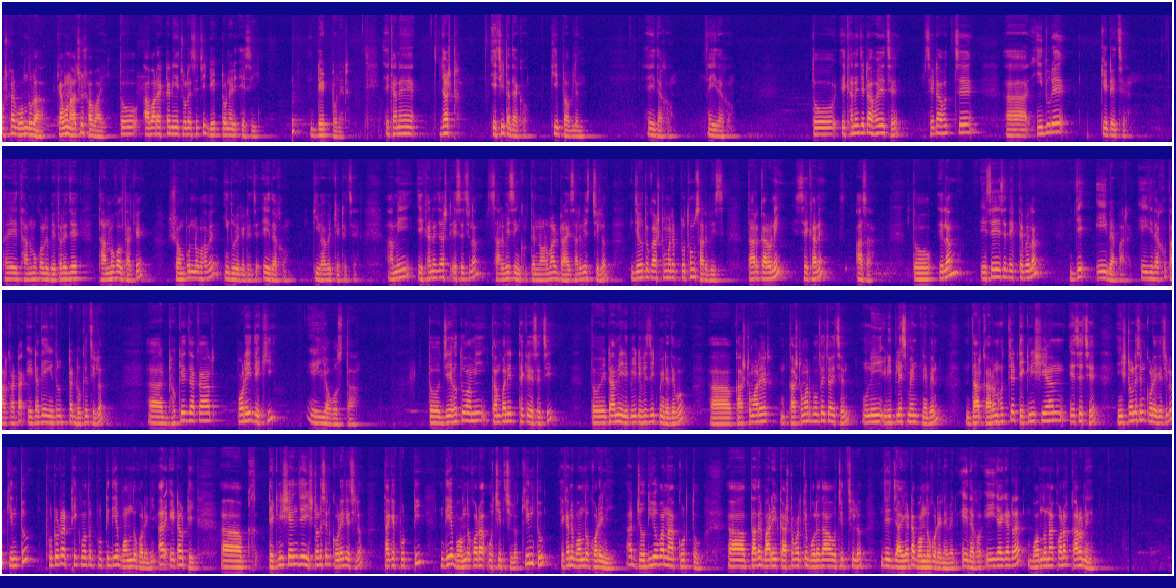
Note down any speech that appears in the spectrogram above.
নমস্কার বন্ধুরা, কেমন আছো সবাই? তো আবার একটা নিয়ে চলে এসেছি দেড় টনের এসি দেড় টনের এখানে জাস্ট এসিটা দেখো, কি প্রবলেম এই দেখো এই দেখো। তো এখানে যেটা হয়েছে, সেটা হচ্ছে ইঁদুরে কেটেছে। তাই এই থার্মোকলের ভেতরে যে থার্মোকল থাকে, সম্পূর্ণভাবে ইঁদুরে কেটেছে। এই দেখো। কীভাবে কেটেছে। আমি এখানে জাস্ট এসেছিলাম সার্ভিসিং করতে। নর্মাল ড্রাই সার্ভিস ছিল। যেহেতু কাস্টমারের প্রথম সার্ভিস তার কারণেই সেখানে আসা। তো এলাম, এসে এসে দেখতে পেলাম যে এই ব্যাপার। এই যে দেখো, তার কাটা, এটা দিয়ে ইঁদুরটা ঢুকেছিল। ঢুকে যাকার পরেই দেখি এই অবস্থা। তো যেহেতু আমি কোম্পানির থেকে এসেছি তো এটা আমি রিপিট ভিজিট মেরে দেবো। কাস্টমারের কাস্টমার বলতে চাইছেন, উনি রিপ্লেসমেন্ট নেবেন। তার কারণ হচ্ছে টেকনিশিয়ান এসেছে ইনস্টলেশন করে গেছিল, কিন্তু ফুটোটা ঠিক মতন পুট্টি দিয়ে বন্ধ করেনি, আর এটাও ঠিক। টেকনিশিয়ান যে ইনস্টলেশন করে গেছিল, তাকে পুট্টি দিয়ে বন্ধ করা উচিত ছিল, কিন্তু এখানে বন্ধ করেনি। আর যদিও বা না করতো তাদের বাড়ির কাস্টমারকে বলে দেওয়া উচিত ছিল যে জায়গাটা বন্ধ করে নেবেন। এই দেখো, এই জায়গাটা বন্ধ না করার কারণে,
